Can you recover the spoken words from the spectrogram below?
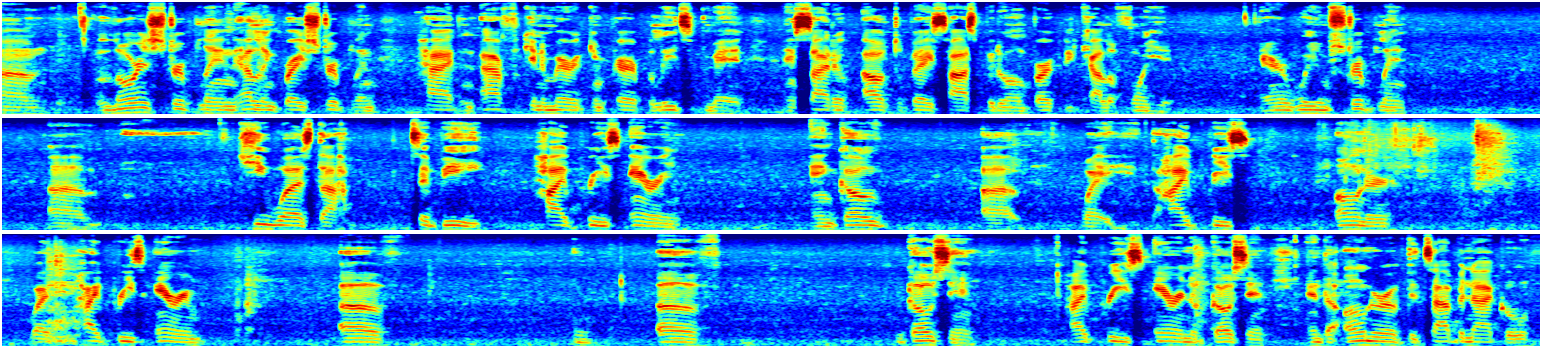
Um, Lawrence Stripling Helen Grace Stripling had an African American paraplegic man inside of Alta Bates Hospital in Berkeley, California. Aaron William Stripling, um, he was the to be high priest Aaron, and go, uh, wait, the high priest owner like High Priest Aaron of of Goshen, High Priest Aaron of Goshen, and the owner of the tabernacle,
